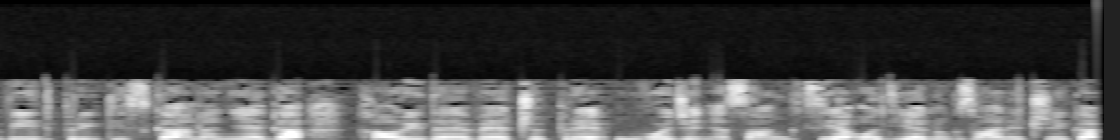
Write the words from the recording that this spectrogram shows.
vid pritiska na njega, kao i da je veče pre uvođenja sankcija od jednog zvaničnika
